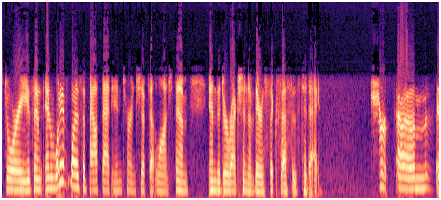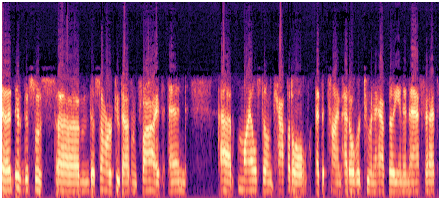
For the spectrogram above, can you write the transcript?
stories, and, and what it was about that internship that launched them in the direction of their successes today? Sure. Um, uh, this was um, the summer of 2005, and uh, Milestone Capital at the time had over two and a half billion in assets,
